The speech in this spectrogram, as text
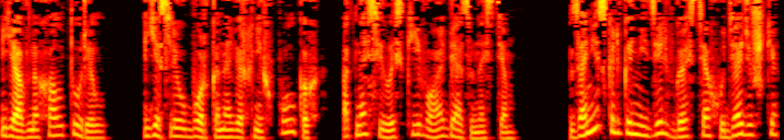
явно халтурил, если уборка на верхних полках относилась к его обязанностям. За несколько недель в гостях у дядюшки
